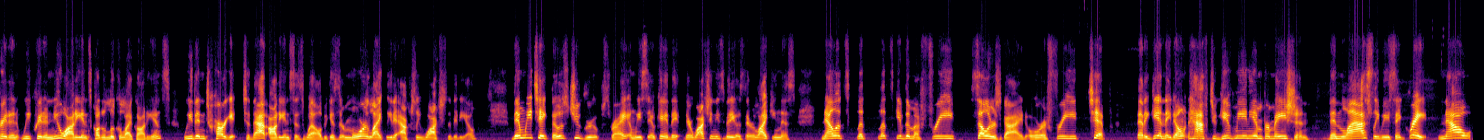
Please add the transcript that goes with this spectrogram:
create a we create a new audience called a lookalike audience. We then target to that audience as well because they're more likely to actually watch the video. Then we take those two groups, right? And we say, okay, they, they're watching these videos, they're liking this. Now let's let let's give them a free seller's guide or a free tip that again they don't have to give me any information then lastly, we say, great, now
